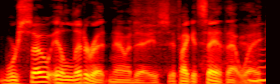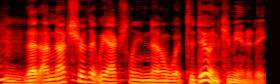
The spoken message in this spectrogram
we're so illiterate nowadays, if I could say it that way, mm-hmm. that I'm not sure that we actually know what to do in community.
